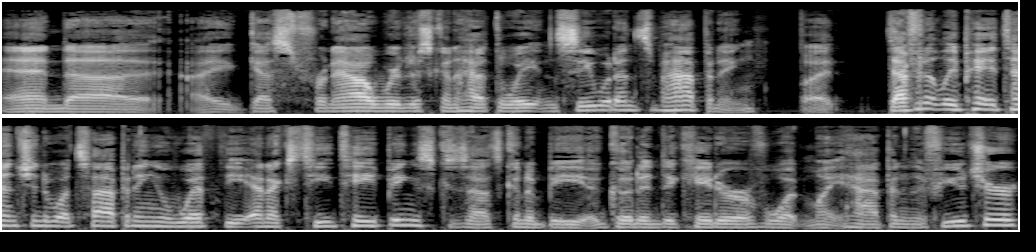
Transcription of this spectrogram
And uh, I guess for now, we're just going to have to wait and see what ends up happening. But definitely pay attention to what's happening with the NXT tapings because that's going to be a good indicator of what might happen in the future.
